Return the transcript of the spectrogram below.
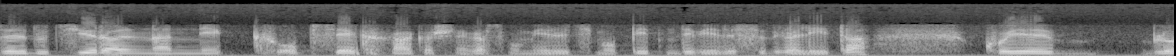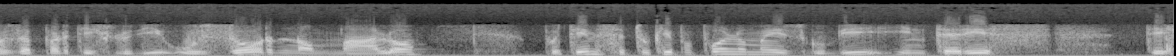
zreducirali na nek obseg, kakršnega smo imeli recimo 95. leta, ko je bilo zaprtih ljudi vzorno malo, potem se tukaj popolnoma izgubi interes teh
